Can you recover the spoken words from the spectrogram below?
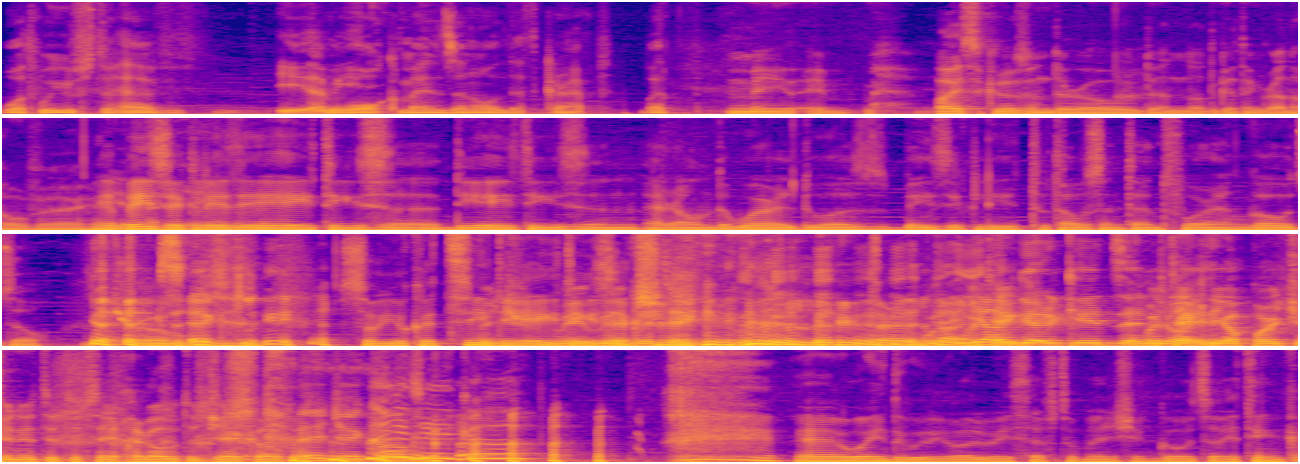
what we used to have Yeah, I mean- Walkmans and all that crap but Me, uh, bicycles on the road and not getting run over. yeah, basically, the 80s, uh, the 80s and around the world was basically 2004 and Gozo. Exactly So you could see Which the 80s we- we actually take- later we- life. we take- younger kids we enjoy take the opportunity to say hello to Jacob. Hey, Jacob. Uh, why do we always have to mention Gozo? I think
